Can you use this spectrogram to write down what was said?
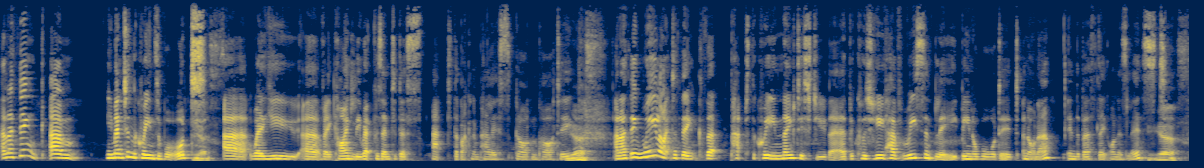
And I think um, you mentioned the Queen's Award, Yes. uh, where you uh, very kindly represented us at the Buckingham Palace garden party. Yes. And I think we like to think that perhaps the Queen noticed you there because you have recently been awarded an honour in the birthday honours list Yes.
